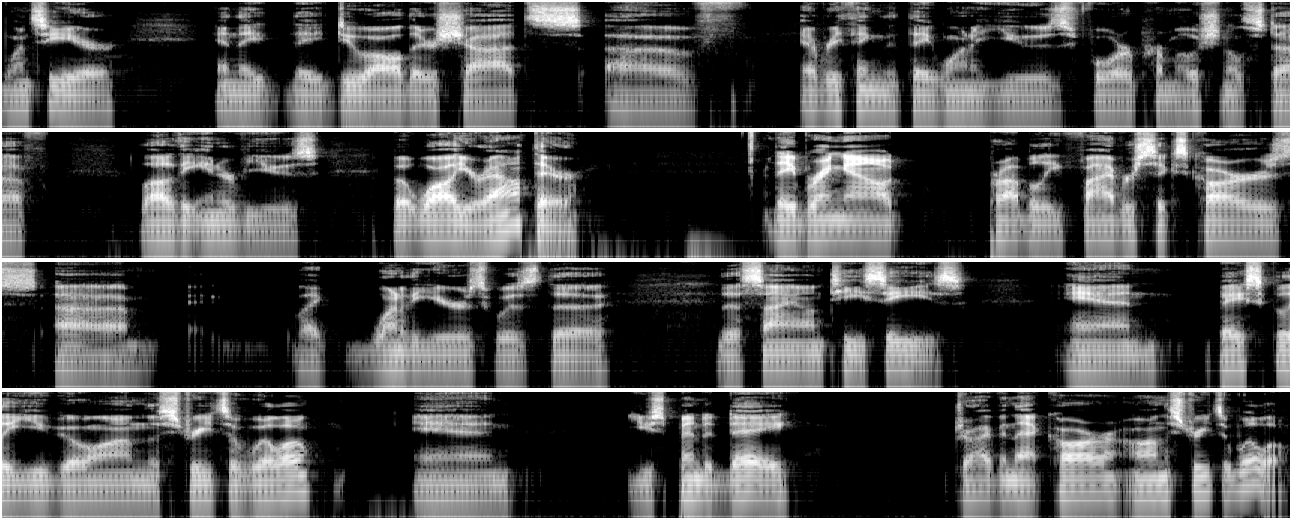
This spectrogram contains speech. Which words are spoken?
once a year, and they they do all their shots of everything that they want to use for promotional stuff. A lot of the interviews, but while you're out there, they bring out probably five or six cars. Um, like one of the years was the the Scion TCs, and basically you go on the streets of Willow and you spend a day driving that car on the streets of Willow.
